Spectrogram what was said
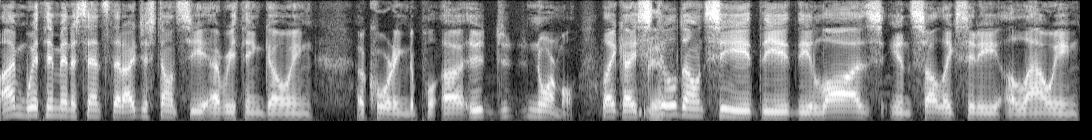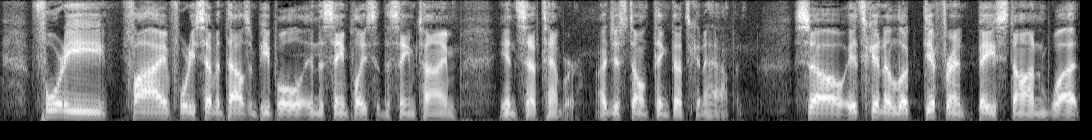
I'm with him in a sense that I just don't see everything going according to uh, normal. Like I still yeah. don't see the the laws in Salt Lake City allowing 45, 47,000 people in the same place at the same time in September. I just don't think that's going to happen. So it's going to look different based on what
